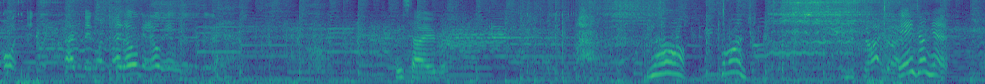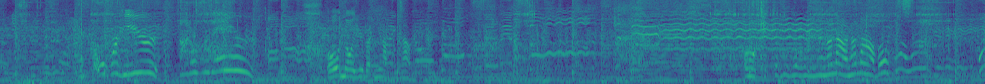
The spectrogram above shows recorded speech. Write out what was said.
Oh, it's a big one. That's a big one. That's, okay, okay, okay, okay. He's tired. Yo, come on. He's not done. He ain't done yet. Over here, not over there. Oh no, you're about, you're not coming out. Oh, okay, no, no, no, no, bro, come on, come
